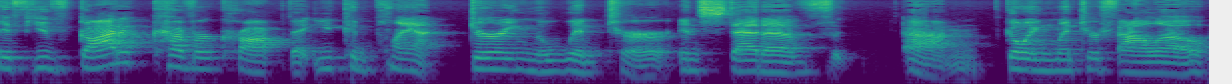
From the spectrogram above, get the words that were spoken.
if you've got a cover crop that you can plant during the winter instead of um, going winter fallow.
